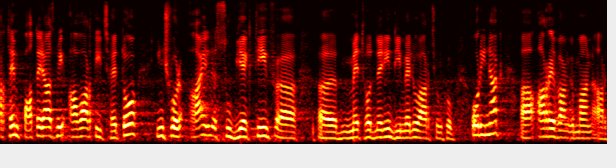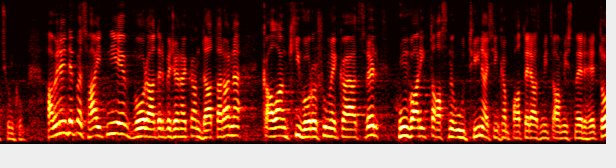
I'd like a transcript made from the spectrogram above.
արդեն պատերազմի ավարտից հետո ինչ որ այլ սուբյեկտիվ մեթոդներին դիմելու արդյունքում, օրինակ առևանգման արդյունքում։ Համենայն դեպս հայտնի է, որ ադրբեջանական դատարանը կալանքի որոշում է կայացրել հունվարի 18-ին, այսինքն պատերազմից ամիսներ հետո,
